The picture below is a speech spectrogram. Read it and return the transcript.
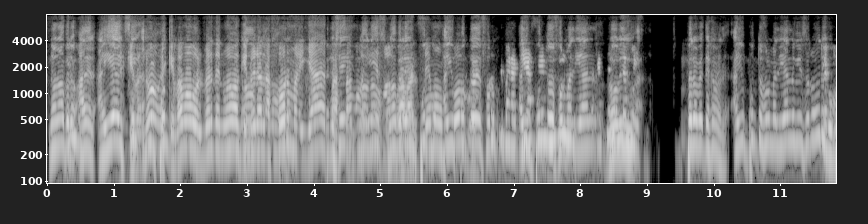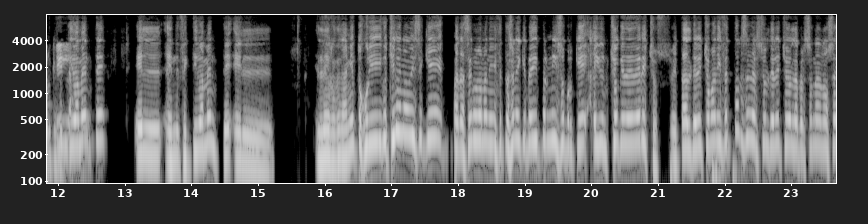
No, no, pero a ver, ahí hay. Es que, sí, hay no, es que vamos a volver de nuevo a que No, no, era no, la no, forma y ya pero sí, pasamos no, no, eso. no, pero hay un punto, avancemos hay un un punto de poco. forma- Entonces, ¿para qué hay un punto de formalidad, ¿Para qué hacemos las Rodrigo. Pero déjame, ver, hay un punto de formalidad en lo que dice Rodrigo, porque efectivamente el, en- efectivamente el, el ordenamiento jurídico chileno dice que para hacer una manifestación hay que pedir permiso porque hay un choque de derechos. Está el derecho a manifestarse versus el derecho de la persona, no sé,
